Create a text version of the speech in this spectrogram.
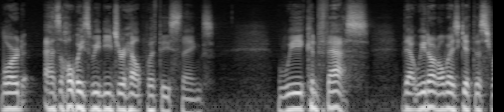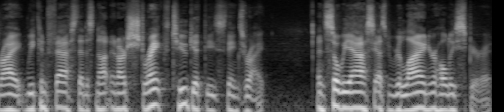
Lord, as always, we need your help with these things. We confess that we don't always get this right. We confess that it's not in our strength to get these things right. And so we ask, as we rely on your Holy Spirit,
